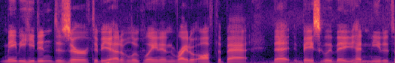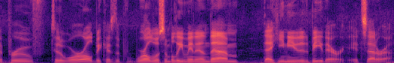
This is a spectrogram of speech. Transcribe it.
maybe he didn't deserve to be ahead of Luke Lehnen right off the bat. That basically they had needed to prove to the world because the world wasn't believing in them that he needed to be there, etc.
